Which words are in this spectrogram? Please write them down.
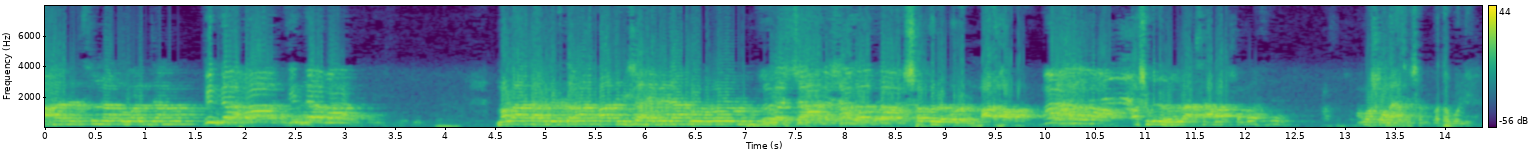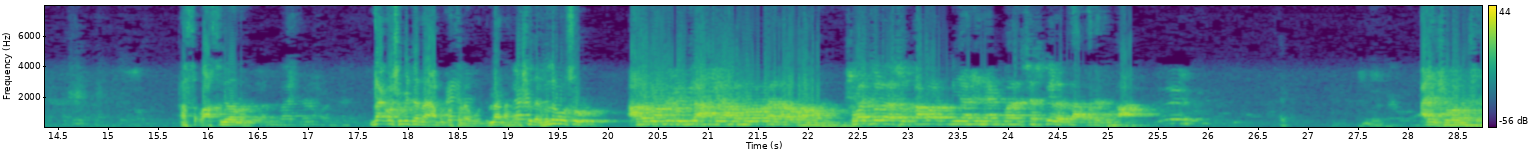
আহলে সুন্নাত ওয়াল জামাত। মাওলা তার ইসলাম পাদি সাহেবের ডাকুন সকলে বলুন মার মারহাবা। অসুবিধা হলো আছে আমার সময় আছে। আমার সময় আছে সব কথা বলি। আচ্ছা আসলে দেখ অসুবিধা নাই আমার কথাটা বলি। না না অসুবিধা হুজুর বসুক সবাই চলে আসো তাবার নিয়ে আইন একবারে শেষ করে যা সবাই বসে।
